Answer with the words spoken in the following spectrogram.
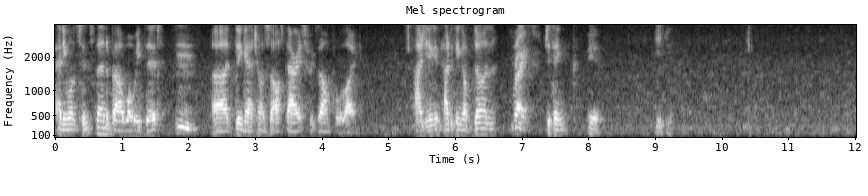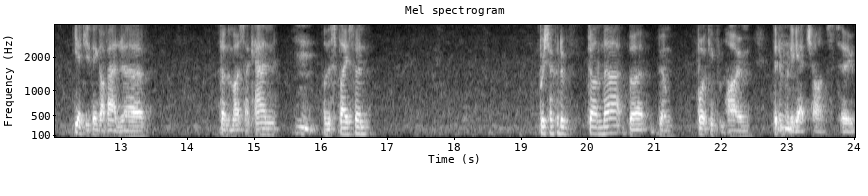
anyone since then about what we did. Mm. Uh, didn't get a chance to ask Darius, for example, like, how do you think, how do you think I've done? Right. Do you think, yeah, yeah, yeah, do you think I've had uh, done the most I can Mm. on this placement? Wish I could have done that, but know, working from home didn't really get a chance to.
